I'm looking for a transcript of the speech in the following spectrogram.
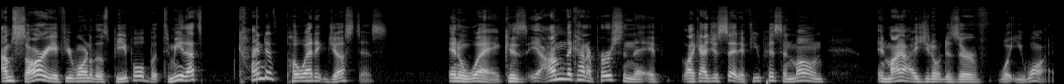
I'm sorry if you're one of those people, but to me that's kind of poetic justice in a way cuz I'm the kind of person that if like I just said, if you piss and moan, in my eyes you don't deserve what you want.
